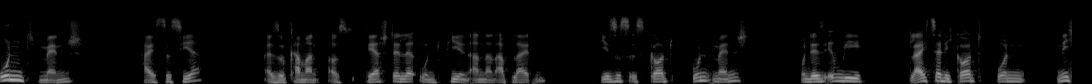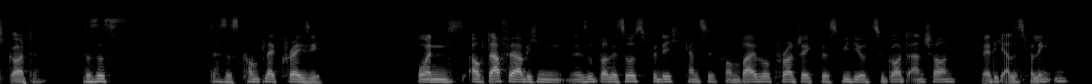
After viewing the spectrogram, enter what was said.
und Mensch, heißt es hier. Also kann man aus der Stelle und vielen anderen ableiten. Jesus ist Gott und Mensch und er ist irgendwie gleichzeitig Gott und nicht Gott. Das ist, das ist komplett crazy. Und auch dafür habe ich eine super Ressource für dich. Kannst du vom Bible Project das Video zu Gott anschauen. Werde ich alles verlinken.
